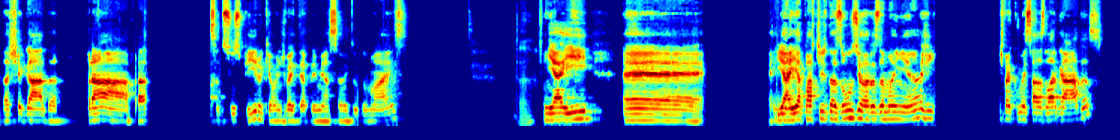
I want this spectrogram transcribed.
da chegada para a Praça do Suspiro, que é onde vai ter a premiação e tudo mais. Tá. E aí, é... e aí, a partir das 11 horas da manhã, a gente vai começar as largadas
